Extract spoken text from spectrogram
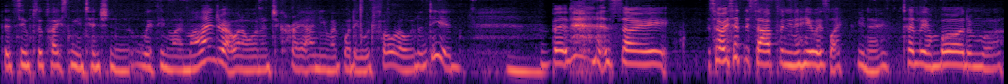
that simply placing the intention within my mind about what I wanted to create, I knew my body would follow, and it did. But so so I set this up, and you know he was like, you know, totally on board, and we're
